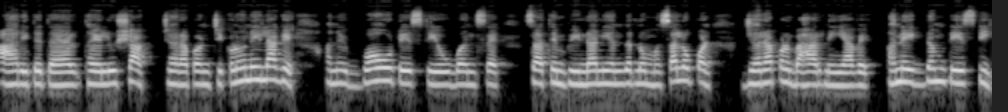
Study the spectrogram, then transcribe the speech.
આ રીતે તૈયાર થયેલું શાક જરા પણ ચીકણું નહીં લાગે અને બહુ ટેસ્ટી એવું બનશે. સાથે ભીંડાની અંદરનો મસાલો પણ જરા પણ બહાર નહીં આવે અને એકદમ ટેસ્ટી,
